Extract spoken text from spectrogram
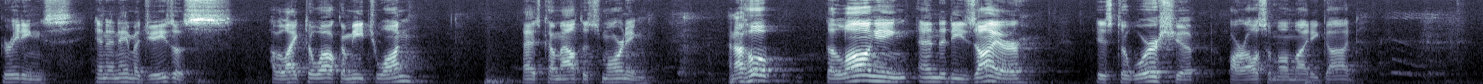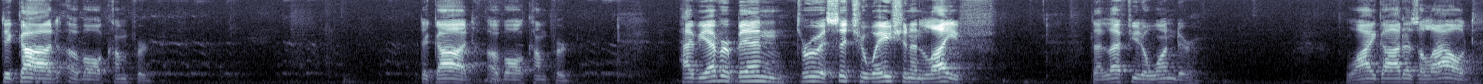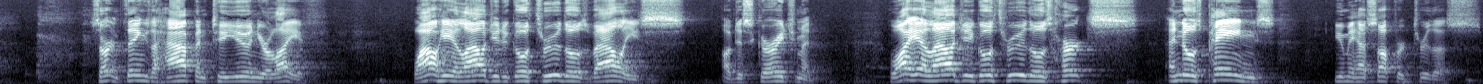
Greetings. In the name of Jesus, I would like to welcome each one that has come out this morning. And I hope the longing and the desire is to worship our awesome Almighty God, the God of all comfort. The God of all comfort. Have you ever been through a situation in life that left you to wonder why God has allowed certain things that happen to you in your life? Why He allowed you to go through those valleys of discouragement? Why He allowed you to go through those hurts and those pains you may have suffered through this?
